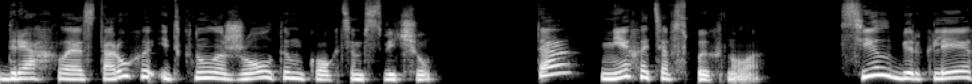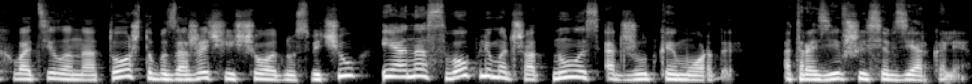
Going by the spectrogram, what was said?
дряхлая старуха и ткнула желтым когтем свечу. Та нехотя вспыхнула. Сил Берклея хватило на то, чтобы зажечь еще одну свечу, и она с воплем отшатнулась от жуткой морды, отразившейся в зеркале.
